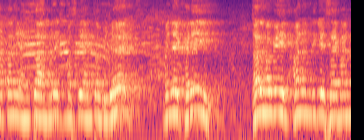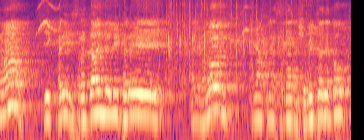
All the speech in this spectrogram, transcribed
अर्थाने यांचा नरेश मस्के यांचा विजय. म्हणजे खरी धर्मवीर आनंदगे साहेबांना ही खरी श्रद्धांजली ठरेल. आणि म्हणून मी आपल्या सगळ्यांना शुभेच्छा देतो.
